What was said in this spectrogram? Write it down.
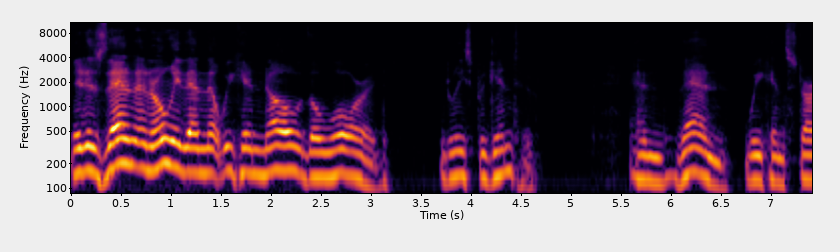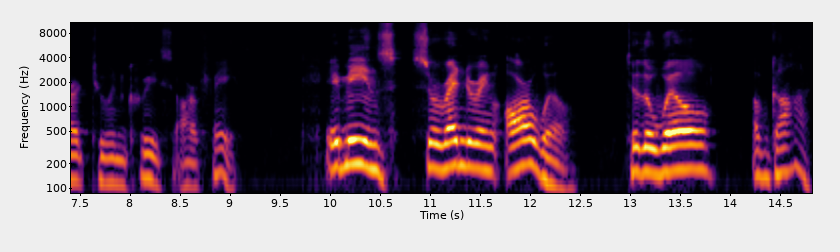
It is then and only then that we can know the Lord, at least begin to. And then we can start to increase our faith. It means surrendering our will to the will of God,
